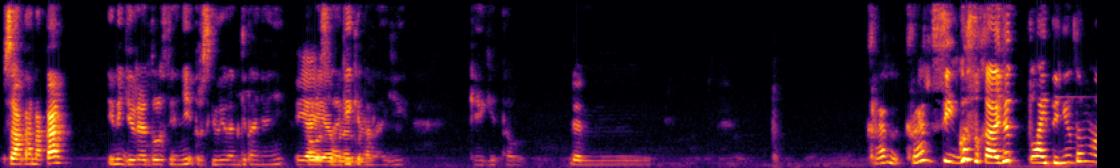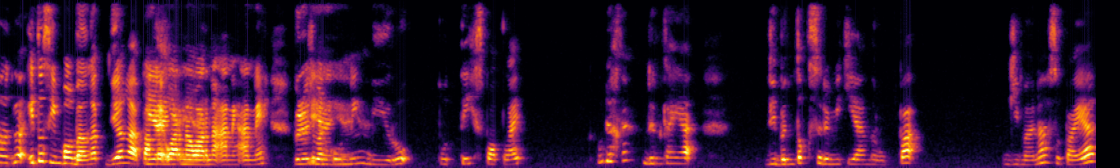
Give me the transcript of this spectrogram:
seakan-akan ini giliran tulus nyanyi terus giliran kita nyanyi Iya, tulus iya, lagi benar-benar. kita lagi. Kayak gitu. Dan keren keren sih. Gue suka aja lightingnya tuh menurut gue itu simpel banget. Dia nggak pakai Iya, iya, warna-warna aneh-aneh. Bener cuma Iya, iya. kuning biru putih spotlight. Udah kan? Dan kayak dibentuk sedemikian rupa gimana supaya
